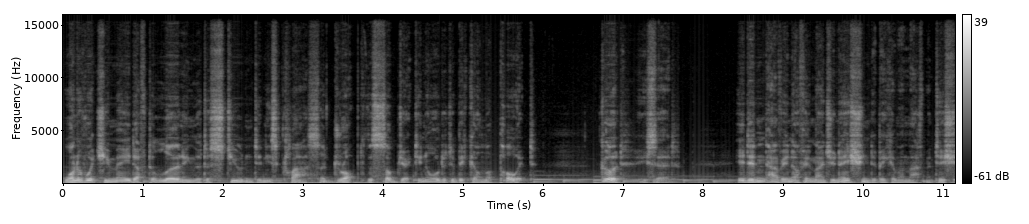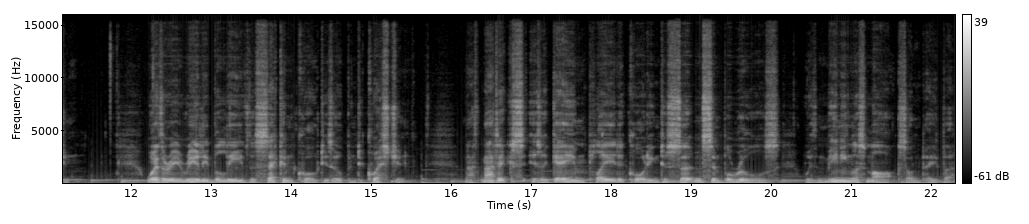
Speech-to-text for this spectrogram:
one of which he made after learning that a student in his class had dropped the subject in order to become a poet. Good, he said. He didn't have enough imagination to become a mathematician. Whether he really believed the second quote is open to question. Mathematics is a game played according to certain simple rules with meaningless marks on paper.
